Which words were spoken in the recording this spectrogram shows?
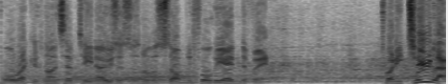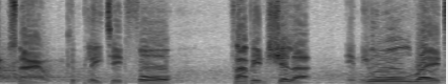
Paul reckons 917 owes us another stop before the end of it. 22 laps now completed for Fabian Schiller in the all red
